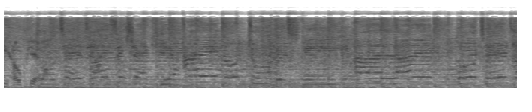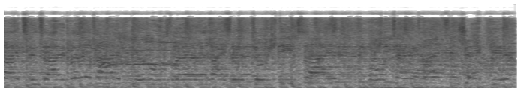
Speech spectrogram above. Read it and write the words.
Michał Piela. Hotel 13, check hier ein und du bist nie allein. Hotel 13, sei bereit für unsere Reise durch die Zeit. Hotel 13.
